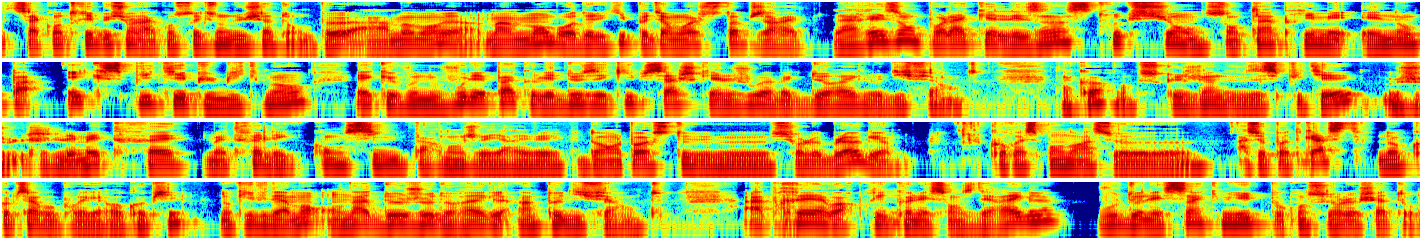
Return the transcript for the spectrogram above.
sa contribution à la construction du château. On peut, à un moment, un membre de l'équipe peut dire moi stop, j'arrête. La raison pour laquelle les instructions sont imprimées et non pas expliquées publiquement est que vous ne voulez pas que les deux équipes sachent qu'elles jouent avec deux règles différentes. D'accord? Donc ce que je viens de vous expliquer, je, les mettrai, mettrai les consignes, pardon, je vais y arriver, dans le post euh, sur le blog ce, à ce podcast. Donc comme ça, vous pourrez les recopier. Donc évidemment, on a deux jeux de règles un peu différentes. Après avoir pris connaissance des règles, vous donnez 5 minutes pour construire le château.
